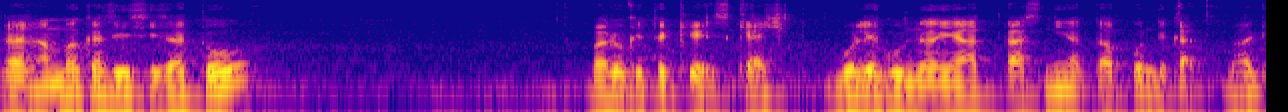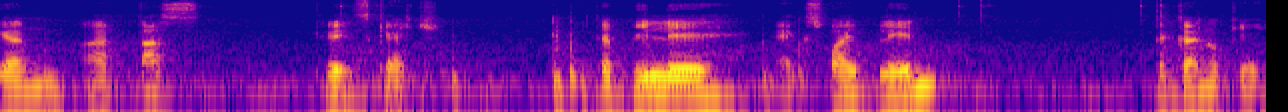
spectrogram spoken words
dah namakan CC 1 baru kita create sketch. Boleh guna yang atas ni ataupun dekat bahagian atas create sketch. Kita pilih XY plane. Tekan OK.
